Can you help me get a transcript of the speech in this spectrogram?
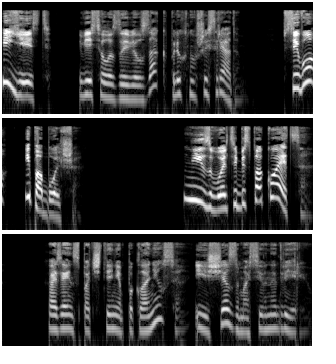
«И есть!» — весело заявил Зак, плюхнувшись рядом. «Всего и побольше!» «Не извольте беспокоиться!» Хозяин с почтением поклонился и исчез за массивной дверью.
